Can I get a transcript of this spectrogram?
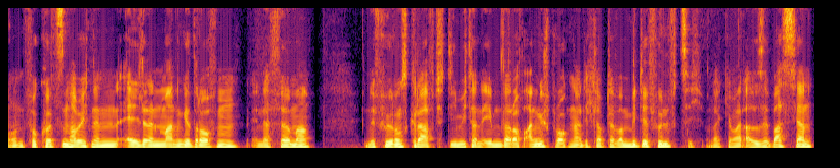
Und vor kurzem habe ich einen älteren Mann getroffen in der Firma, eine Führungskraft, die mich dann eben darauf angesprochen hat. Ich glaube, der war Mitte 50 und hat gemeint, also Sebastian,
